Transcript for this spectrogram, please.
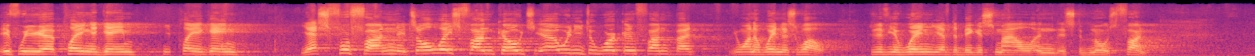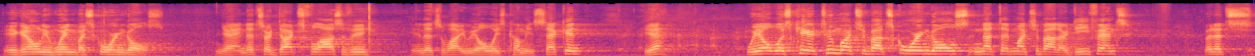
if we're uh, playing a game, you play a game, yes, for fun. It's always fun, coach. Yeah, we need to work in fun, but you want to win as well. Because if you win, you have the biggest smile, and it's the most fun. You can only win by scoring goals. Yeah, and that's our Dutch philosophy, and that's why we always come in second. Yeah. We always care too much about scoring goals and not that much about our defense. But that's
